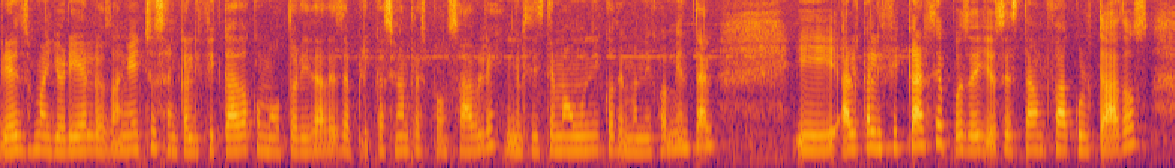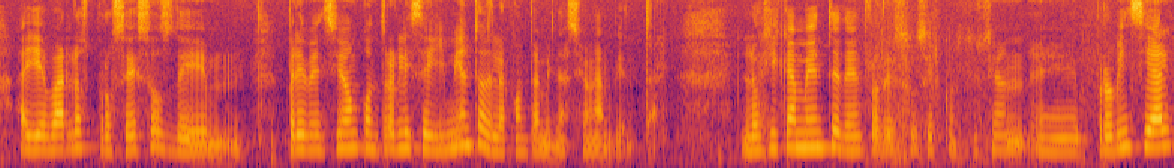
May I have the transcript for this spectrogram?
en su mayoría los han hecho, se han calificado como autoridades de aplicación responsable en el Sistema Único de Manejo Ambiental y al calificarse pues ellos están facultados a llevar los procesos de mm, prevención, control y seguimiento de la contaminación ambiental. Lógicamente, dentro de su circunscripción eh, provincial,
